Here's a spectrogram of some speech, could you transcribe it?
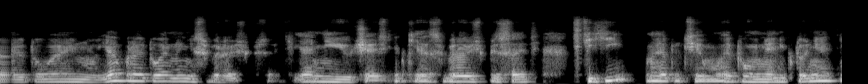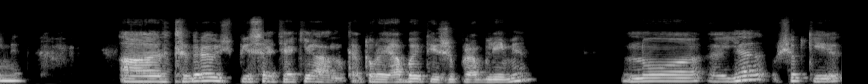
про эту войну. Я про эту войну не собираюсь писать. Я не ее участник. Я собираюсь писать стихи на эту тему. Это у меня никто не отнимет. А собираюсь писать «Океан», который об этой же проблеме. Но я все-таки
